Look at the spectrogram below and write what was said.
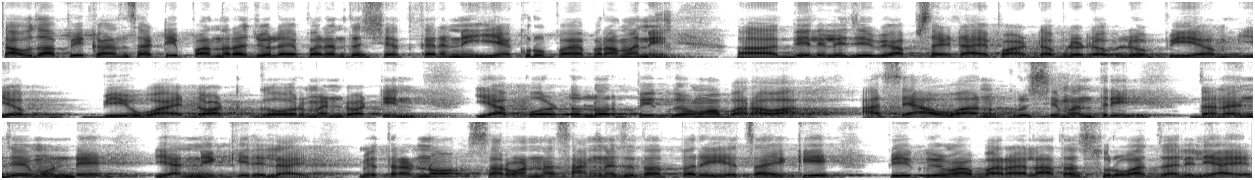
चौदा पिकांसाठी पंधरा जुलैपर्यंत शेतकऱ्यांनी एक रुपयाप्रमाणे दिलेली जी वेबसाईट आहे पहा W W P M F B Y dot government dot in या पोर्टलवर पीक विमा भरावा असे आवाहन कृषी मंत्री धनंजय मुंडे यांनी केलेलं आहे. मित्रांनो सर्वांना सांगण्याचं तात्पर्य हेच आहे की पीक विमा भरायला आता सुरुवात झालेली आहे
